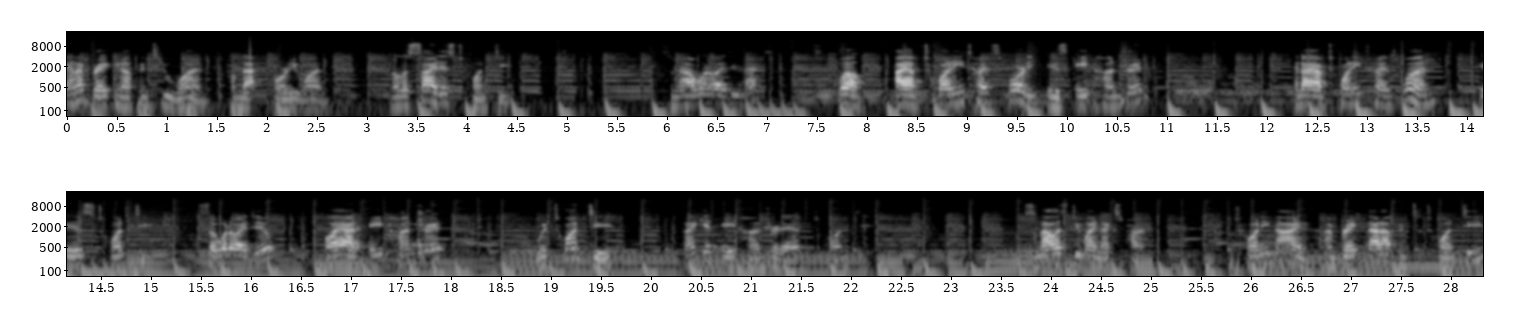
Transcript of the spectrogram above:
and I'm breaking up into 1 from that 41. Now the side is 20. So now what do I do next? Well, I have 20 times 40 is 800, and I have 20 times 1 is 20. So what do I do? Well, I add 800 with 20, and I get 820. So now let's do my next part. 29. I'm breaking that up into 20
